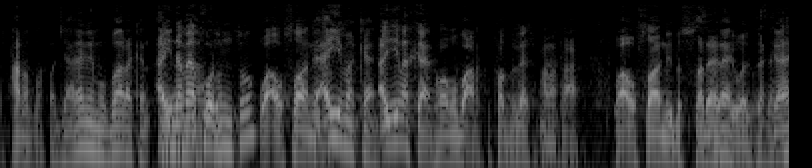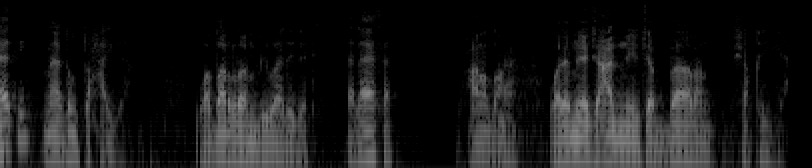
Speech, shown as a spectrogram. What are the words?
سبحان الله. وجعلني مباركا أينما كنت وأوصاني في أي مكان. أي مكان هو مبارك بفضل الله سبحانه وتعالى. وأوصاني بالصلاة والزكاة والزكاة. ما دمت حيا وبرا بوالدتي. ثلاثة. سبحان الله. نعم. ولم يجعلني جبارا شقيا.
